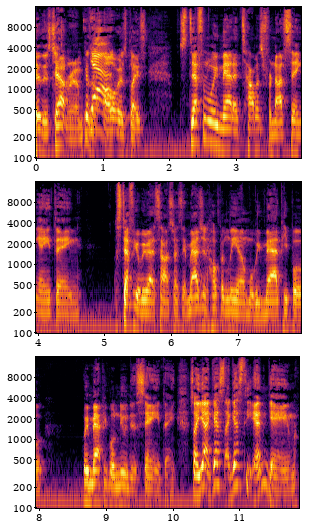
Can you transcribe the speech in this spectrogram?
in this chat room because Yeah. all over this place. Stefan will be mad at Thomas for not saying anything. Stephanie will be mad at Thomas for not saying. Imagine Hope and Liam will be mad people. Will be mad people knew didn't say anything. So yeah, I guess I guess the end game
